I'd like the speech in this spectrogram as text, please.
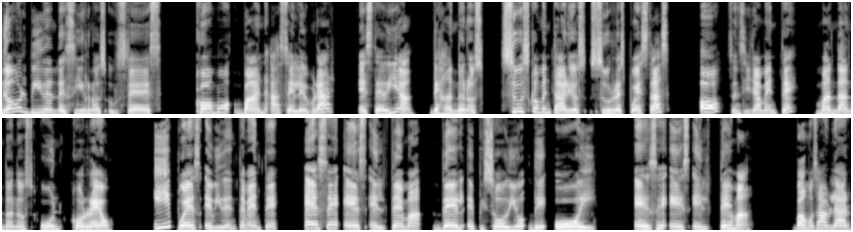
No olviden decirnos ustedes cómo van a celebrar este día, dejándonos sus comentarios, sus respuestas o sencillamente mandándonos un correo. Y pues evidentemente ese es el tema del episodio de hoy. Ese es el tema. Vamos a hablar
